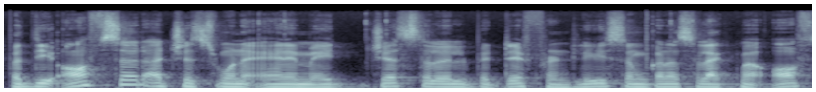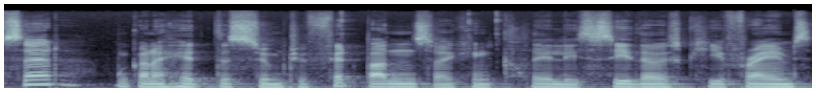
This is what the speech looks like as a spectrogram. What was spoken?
But the offset, I just want to animate just a little bit differently. So I'm going to select my offset. I'm going to hit the zoom to fit button so I can clearly see those keyframes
